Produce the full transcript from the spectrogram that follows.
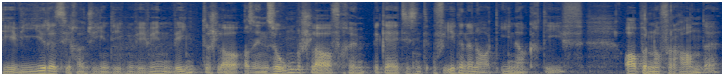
die Viren sich anscheinend irgendwie wie in Winterschlaf, also in Sommerschlaf können begeben. Sie sind auf irgendeine Art inaktiv, aber noch vorhanden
